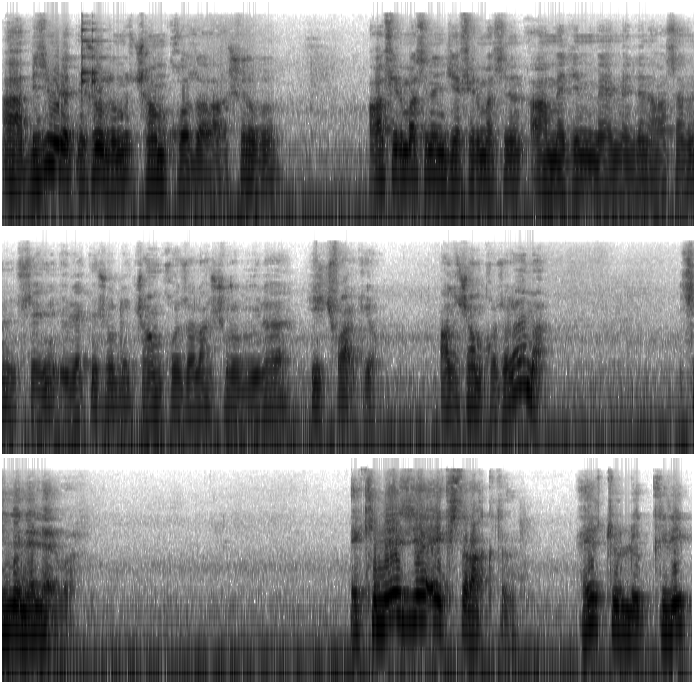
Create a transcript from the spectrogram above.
Ha bizim üretmiş olduğumuz çam kozalağı şurubu A firmasının, C firmasının, Ahmet'in, Mehmet'in, Hasan'ın, Hüseyin'in üretmiş olduğu çam kozalağı şurubuyla hiç fark yok. Adı çam kozalağı ama içinde neler var? Ekinezya ekstraktı. Her türlü grip,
